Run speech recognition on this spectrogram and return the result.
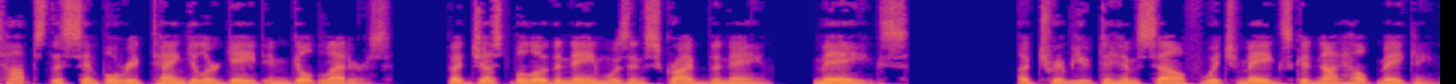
tops the simple rectangular gate in gilt letters. But just below the name was inscribed the name, Meigs, a tribute to himself which Meigs could not help making.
